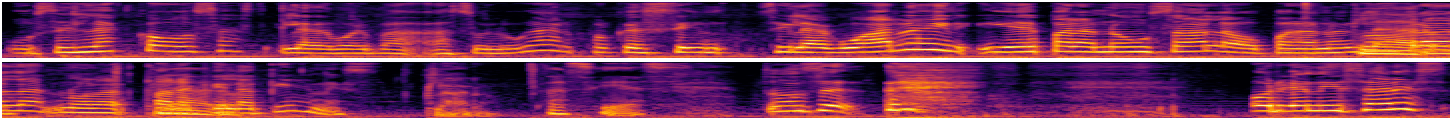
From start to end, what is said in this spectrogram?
uses las cosas y la devuelvas a su lugar. Porque si, si la guardas y, y es para no usarla o para no Claro, encontrarla, no la- ¿para claro. qué la tienes? Claro. Así es. Entonces, organizar es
